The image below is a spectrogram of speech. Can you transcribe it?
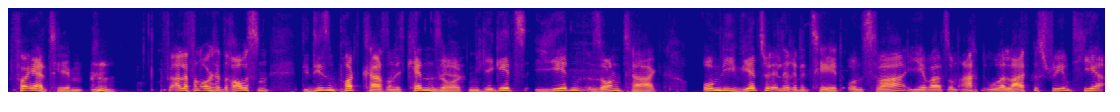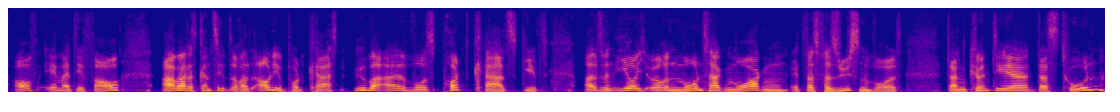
VR-Themen für alle von euch da draußen, die diesen Podcast noch nicht kennen sollten, hier geht es jeden Sonntag um die virtuelle Realität. Und zwar jeweils um 8 Uhr live gestreamt hier auf MRTV. Aber das Ganze gibt es auch als Audiopodcast, überall, wo es Podcasts gibt. Also, wenn ihr euch euren Montagmorgen etwas versüßen wollt, dann könnt ihr das tun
